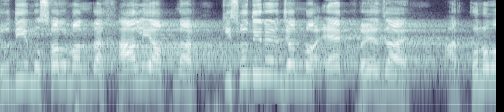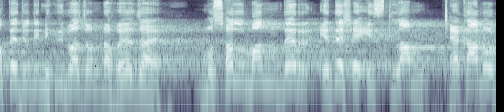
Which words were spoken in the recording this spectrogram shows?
যদি মুসলমানরা খালি আপনার কিছুদিনের জন্য এক হয়ে যায় আর কোনো মতে যদি নির্বাচনটা হয়ে যায়, মুসলমানদের এদেশে ইসলাম ঠেকানোর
